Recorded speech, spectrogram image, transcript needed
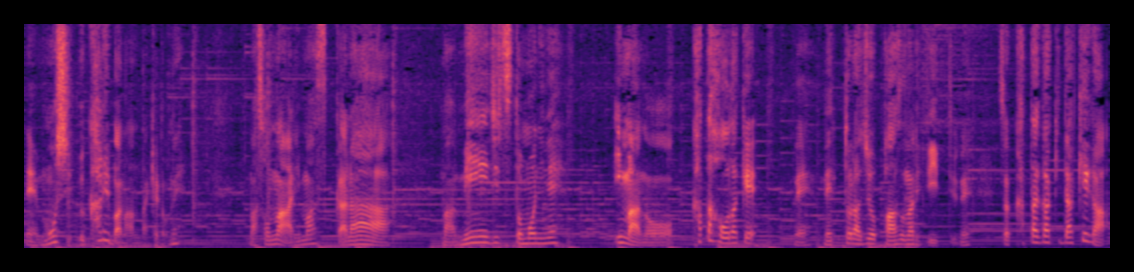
ね、もし受かればなんだけどね。まあ、そんなんありますから、まあ、名実ともにね、今、あの、片方だけ、ね、ネットラジオパーソナリティっていうね、そ肩書きだけが、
